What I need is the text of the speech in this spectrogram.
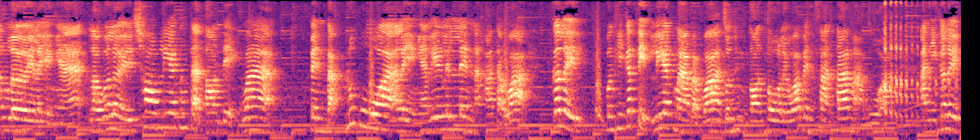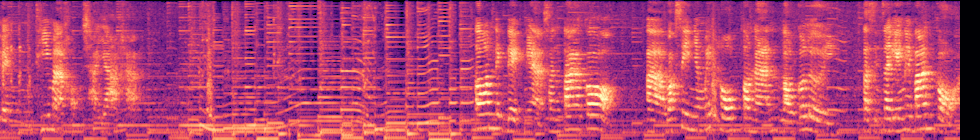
จังเลยอะไรอย่างเงี้ย เราก็เลยชอบเรียกตั้งแต่ตอนเด็กว่าเป็นแบบลูกวัวอะไรอย่างเงี้ยเรียกเล่นๆนะคะ แต่ว่าก็เลยบางทีก็ติดเรียกมาแบบว่าจนถึงตอนโตเลยว่าเป็นซานต้าหมาวัว อันนี้ก็เลยเป็นที่มาของฉายาค่ะ ตอนเด็กๆเนี่ยซันต้าก็วัคซีนยังไม่ครบตอนนั้นเราก็เลยตัดสินใจเลี้ยงในบ้านก่อน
